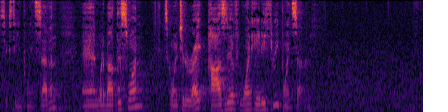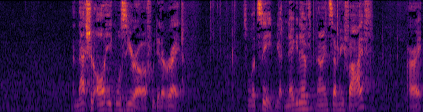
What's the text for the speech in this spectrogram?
16.7. And what about this one? It's going to the right, positive 183.7. And that should all equal 0 if we did it right. So let's see. We got negative 975. All right.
